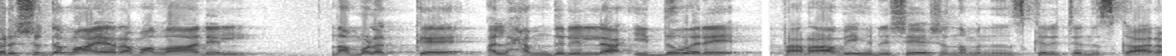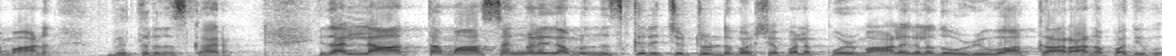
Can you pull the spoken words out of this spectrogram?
പരിശുദ്ധമായ റമദാനിൽ നമ്മളൊക്കെ അലഹമില്ല ഇതുവരെ തറാവീഹിന് ശേഷം നമ്മൾ നിസ്കരിച്ച നിസ്കാരമാണ് വിത്ര നിസ്കാരം. ഇതല്ലാത്ത മാസങ്ങളിൽ നമ്മൾ നിസ്കരിച്ചിട്ടുണ്ട് പക്ഷേ പലപ്പോഴും ആളുകൾ അത് ഒഴിവാക്കാറാണ് പതിവ്.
